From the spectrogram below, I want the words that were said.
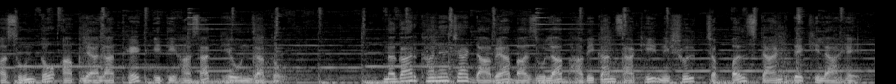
असून तो आपल्याला थेट इतिहासात घेऊन जातो. नगारखान्याच्या डाव्या बाजूला भाविकांसाठी निशुल्क चप्पल स्टँड देखील आहे.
